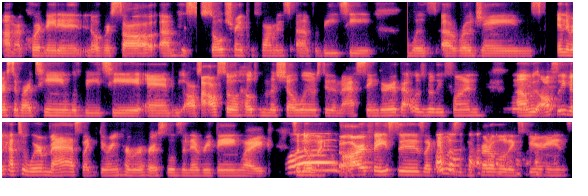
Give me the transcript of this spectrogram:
Um, I coordinated and oversaw um, his Soul Train performance um, for BET with uh, Ro James and the rest of our team with BET. And we also I also helped Michelle Williams through the Masked Singer. That was really fun. Um, we also even had to wear masks like during her rehearsals and everything, like what? so nobody saw our faces. Like it was an incredible experience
